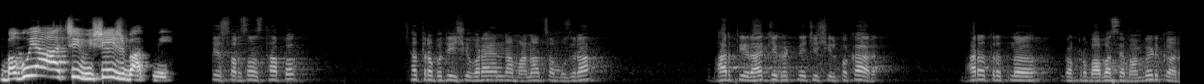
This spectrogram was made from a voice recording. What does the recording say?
बघूया आजची विशेष बातमी. सरसंस्थापक छत्रपती शिवरायांना मानाचा मुजरा. भारतीय राज्यघटनेचे शिल्पकार भारतरत्न डॉक्टर बाबासाहेब आंबेडकर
